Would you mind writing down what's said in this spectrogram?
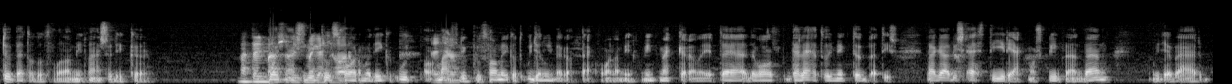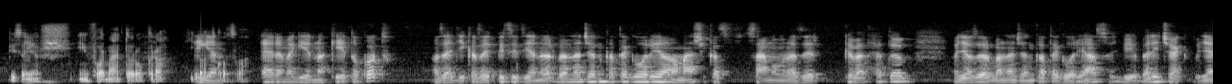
többet adott volna, mint második kör. Hát egy második, második meg egy plusz harmadik. a Egy második plusz harmadikat ugyanúgy megadták volna, mint, mint McCarronért, de, de, de lehet, hogy még többet is. Legalábbis ezt írják most Clevelandben, ugyebár bizonyos informátorokra Igen, hivatkozva. erre megírnak két okot. Az egyik az egy picit ilyen urban legend kategória, a másik az számomra azért követhetőbb. Ugye az Urban Legend kategória az, hogy Bill Belichick ugye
